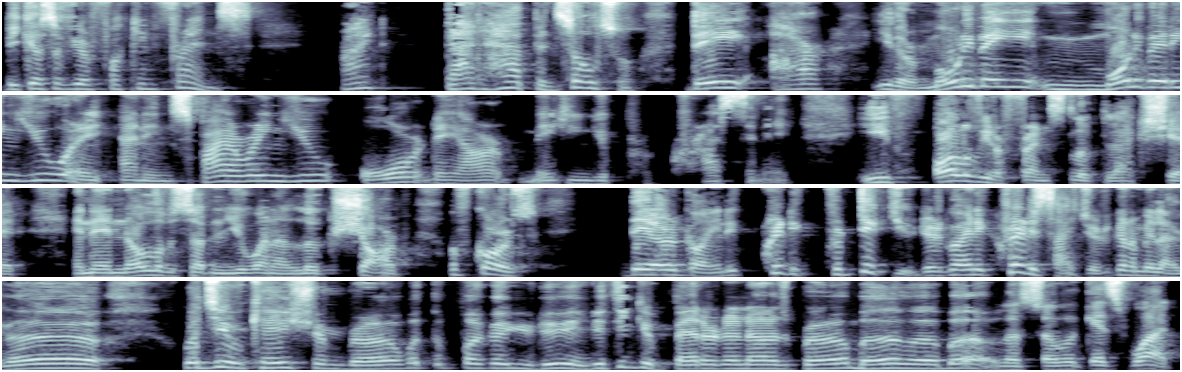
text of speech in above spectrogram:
Because of your fucking friends, right? That happens also. They are either motivating motivating you and inspiring you, or they are making you procrastinate. If all of your friends look like shit, and then all of a sudden you want to look sharp, of course they are going to critic critique you. They're going to criticize you. They're going to be like, "Oh, what's your occasion, bro? What the fuck are you doing? You think you're better than us, bro?" Blah blah blah. So guess what?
